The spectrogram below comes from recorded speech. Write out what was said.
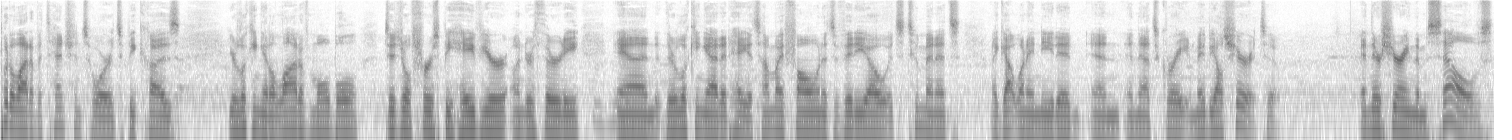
put a lot of attention towards because you're looking at a lot of mobile digital first behavior under 30 Mm-hmm. and they're looking at it hey it's on my phone it's a video it's two minutes i got what i needed and, and that's great and maybe i'll share it too and they're sharing themselves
